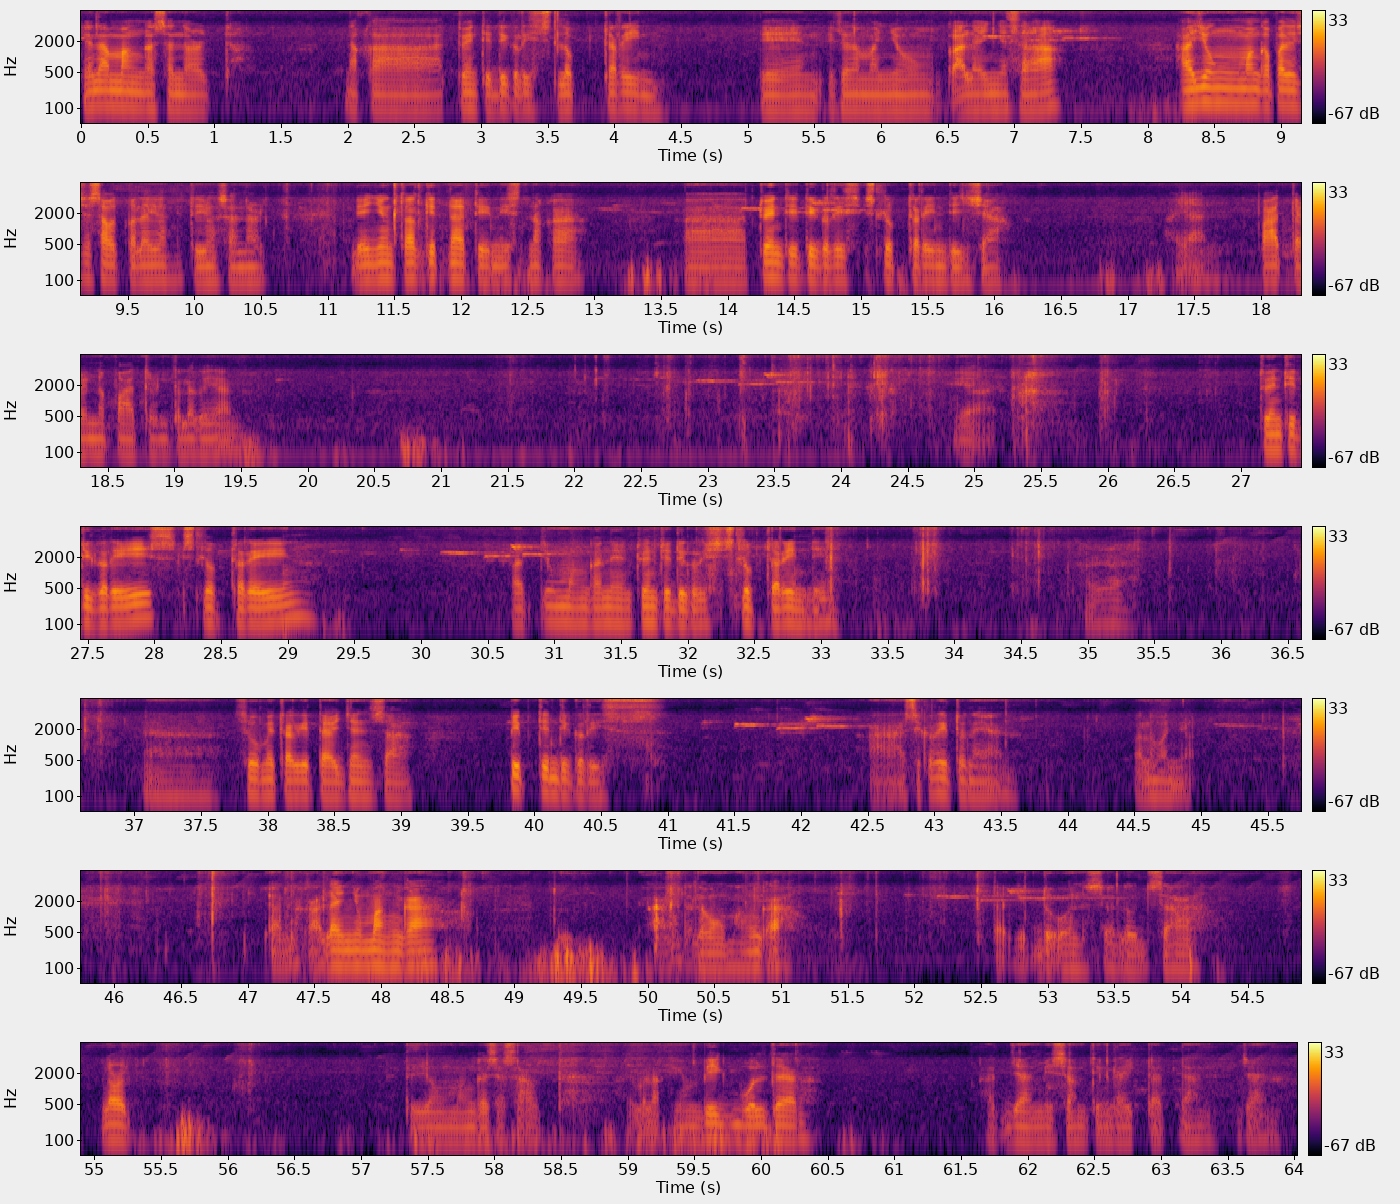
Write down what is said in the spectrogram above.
Yan ang mangga sa north. Naka 20 degrees slope terrain. Then, ito naman yung kaalay niya sa... Ah, yung mangga pala sa south pala yun. Ito yung sa north. Then, yung target natin is naka ah, 20 degrees slope terrain din siya. Ayan. Pattern na pattern talaga yan. Ayan. 20 degrees slope terrain. At yung mangga na yun, 20 degrees slope terrain din. Ayan. Ah, so may target tayo dyan sa 15 degrees. Ah, sekreto na yan. Ano man yan. Yan, nakaline yung mangga. Yan, dalawang mangga. Target doon sa load sa north. Ito yung mangga sa south. May malaking big boulder. At dyan may something like that dan. Dyan.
